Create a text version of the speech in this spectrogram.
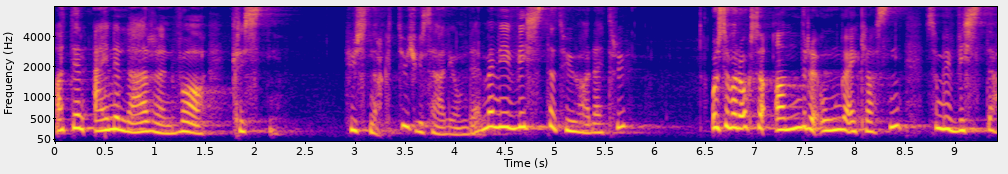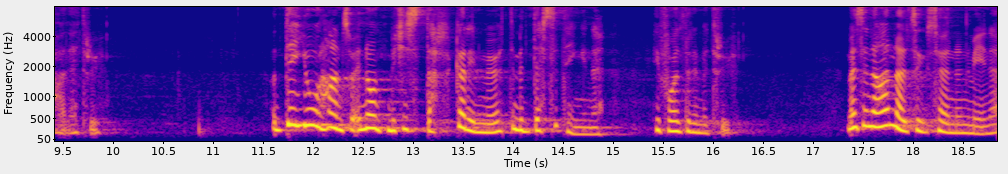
at den ene læreren var kristen. Hun snakket jo ikke særlig om det, men vi visste at hun hadde ei tru. Og så var det også andre unger i klassen som vi visste hadde ei tru. Og Det gjorde han så enormt mye sterkere i møte med disse tingene. i forhold til det med tru. Mens en annen av sønnene mine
